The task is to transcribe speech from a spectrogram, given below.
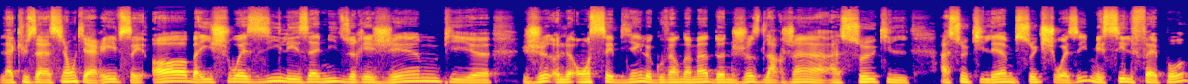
l'accusation qui arrive, c'est Ah, ben, il choisit les amis du régime, puis euh, on sait bien, le gouvernement donne juste de l'argent à, ceux qui, à ceux qui l'aiment, puis ceux qui choisissent, mais s'il le fait pas,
